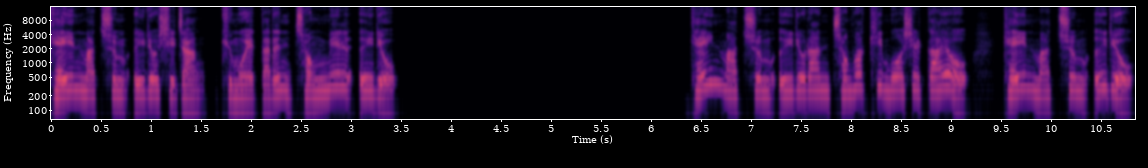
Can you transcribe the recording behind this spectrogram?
개인 맞춤 의료 시장, 규모에 따른 정밀 의료. 개인 맞춤 의료란 정확히 무엇일까요? 개인 맞춤 의료,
